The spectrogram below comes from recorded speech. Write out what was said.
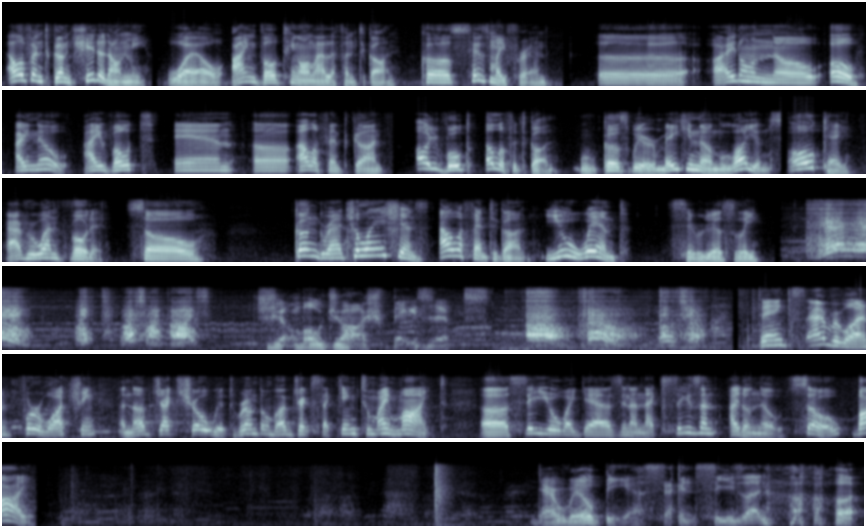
elephant gun cheated on me. Well, I'm voting on elephant gun, cause he's my friend. Uh, I don't know. Oh, I know. I vote in, uh, elephant gun. I vote elephant gun because we're making an alliance. Okay, everyone voted. So, congratulations, elephant gun. You win. Seriously? Yay! What's my prize? Jumbo Josh Basics. Oh, cool. Thank you. Thanks everyone for watching an object show with random objects that came to my mind. Uh, see you, I guess, in the next season. I don't know. So, bye. There will be a second season.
